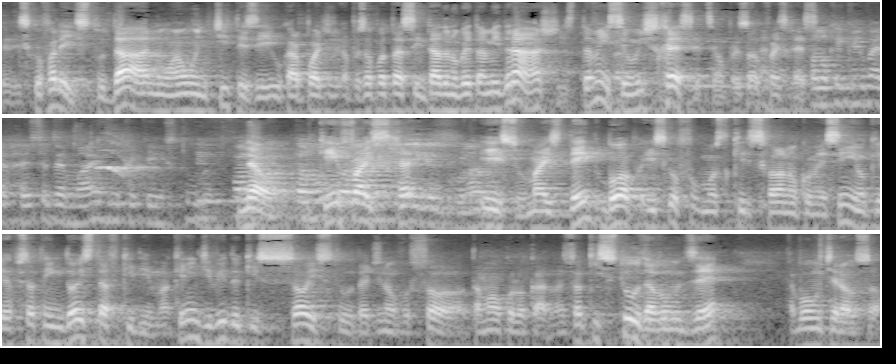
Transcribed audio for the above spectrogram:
É isso que eu falei, estudar não é uma antítese, o cara pode, a pessoa pode estar sentada no Betamidrash, isso também ser um Hesed, ser uma pessoa que faz Hesed. falou que quem vai Hesed é mais do que quem estuda. Não, quem faz isso, mas dentro, boa, isso que eu quis falar no comecinho, que a pessoa tem dois tafkidim. Aquele indivíduo que só estuda, de novo, só, está mal colocado, mas só que estuda, vamos dizer, Tá bom, tirar o sol.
